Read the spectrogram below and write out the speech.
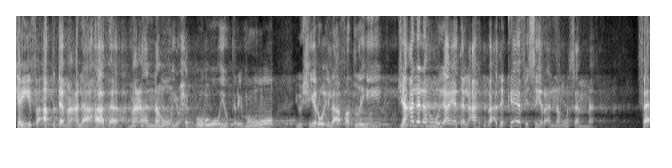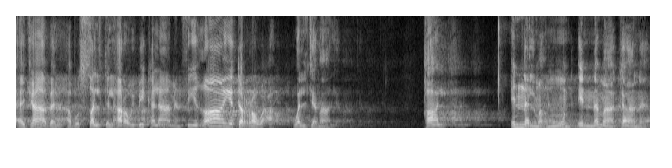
كيف أقدم على هذا مع أنه يحبه يكرمه يشير إلى فضله جعل له ولاية العهد بعد كيف يصير أنه سمه. فأجاب ابو الصلت الهروي بكلام في غاية الروعة والجمال. قال إن المأمون إنما كان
